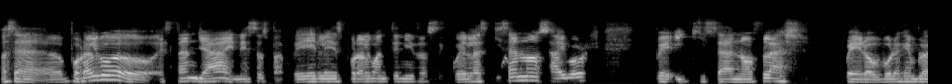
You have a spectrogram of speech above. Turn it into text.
O sea, por algo están ya en esos papeles, por algo han tenido secuelas, quizá no Cyborg y quizá no Flash, pero por ejemplo,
